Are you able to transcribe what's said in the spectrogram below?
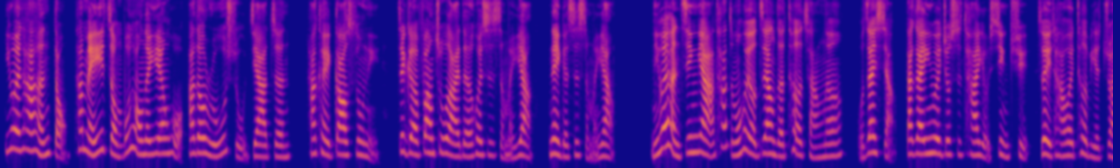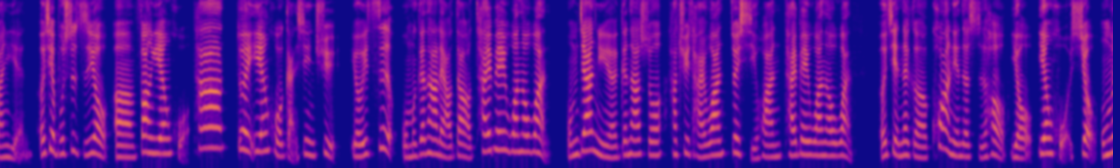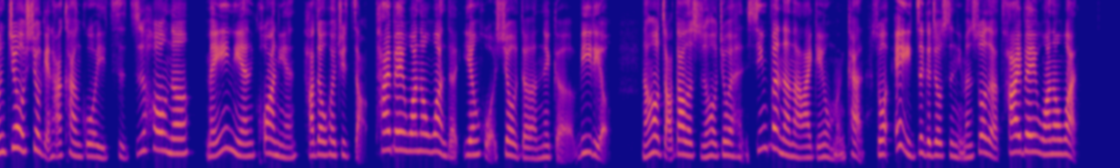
因为他很懂，他每一种不同的烟火，他都如数家珍，他可以告诉你这个放出来的会是什么样，那个是什么样，你会很惊讶，他怎么会有这样的特长呢？我在想，大概因为就是他有兴趣，所以他会特别钻研，而且不是只有呃放烟火，他对烟火感兴趣。有一次我们跟他聊到 Taipei One O One，我们家女儿跟他说，他去台湾最喜欢 Taipei One O One，而且那个跨年的时候有烟火秀，我们就秀给他看过一次。之后呢，每一年跨年他都会去找 Taipei One O One 的烟火秀的那个 video。然后找到的时候，就会很兴奋的拿来给我们看，说：“哎，这个就是你们说的 Taipei One On One。”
